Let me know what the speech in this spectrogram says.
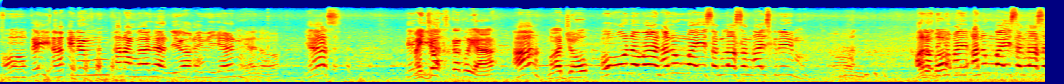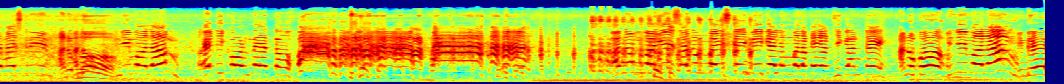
Okay, akin ang karangalan, di ba kaibigan? Ayan o. Yes. May Kaibigan. jokes ka kuya? Ha? Mga joke? Oo naman, anong mais ang lasang ice cream? Ano Ano, kaya, anong mais ang lasang ice cream? Ano? Ano? Hindi mo alam? Eh di corneto. anong mais? Anong mais kaibigan ng malaki at higante? Ano po? Hindi mo alam? Hindi!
